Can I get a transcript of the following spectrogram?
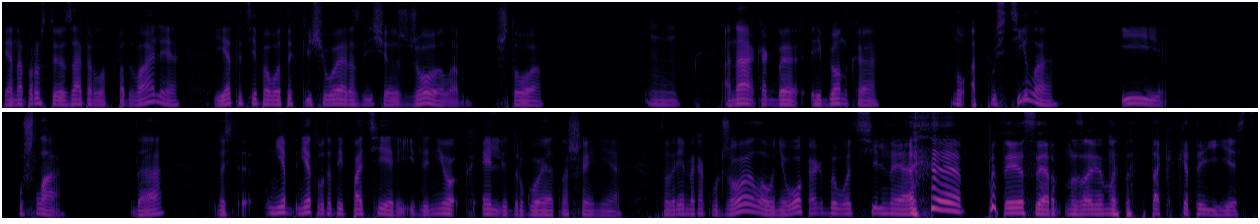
и она просто ее заперла в подвале. И это, типа, вот их ключевое различие с Джоэлом, что м, она как бы ребенка, ну, отпустила и ушла, да, то есть э, не, нет вот этой потери, и для нее к Элли другое отношение. В то время как у Джоэла, у него как бы вот сильная ПТСР, назовем это так, как это и есть.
